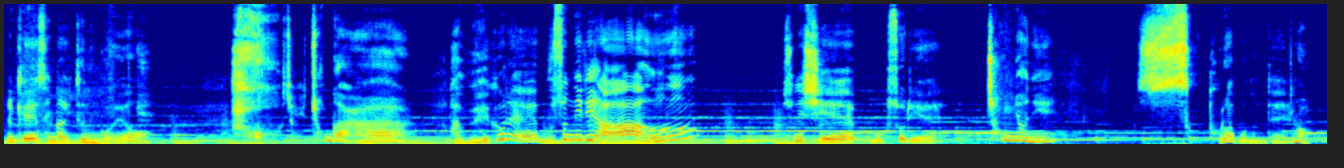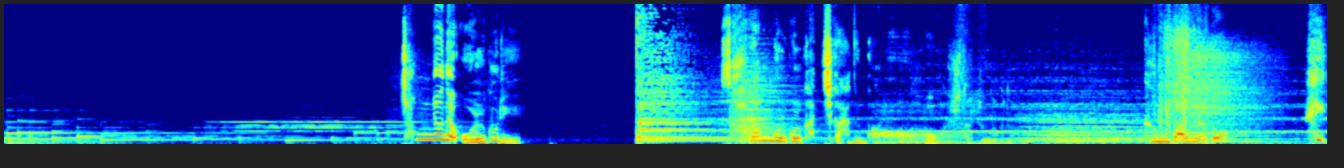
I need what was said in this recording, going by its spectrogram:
이렇게 생각이 드는 거예요. 아우, 저기 총각. 아, 왜 그래? 무슨 일이야? 응? 순희 씨의 목소리에 청년이 쓱 돌아보는데 청년의 얼굴이 사람 몰골 같지가 않은 거예요. 어, 금방이라도 휙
